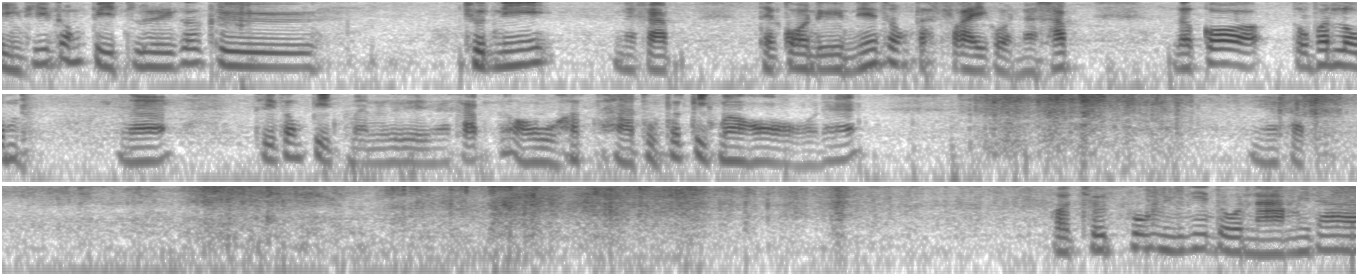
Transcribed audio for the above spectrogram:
สิ่งที่ต้องปิดเลยก็คือชุดนี้นะครับ แต่ก่อนอื่นนี่ต้องตัดไฟก่อนนะครับ แล้วก็ตัวพัดลมนะที่ต้องปิดมันเลยนะครับ เอาหาถุงพลาสติกมาห่อนะฮะเนี่ครับ เพ ราะชุดพวกนี้นี่โดนน้ำไม่ได้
